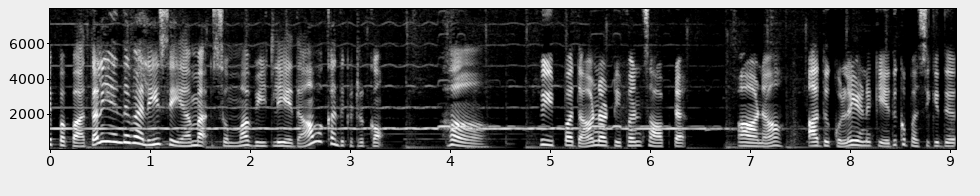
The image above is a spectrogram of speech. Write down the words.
எப்ப பார்த்தாலும் எந்த வேலையும் செய்யாம சும்மா வீட்லயே தான் உட்காந்துக்கிட்டு இருக்கோம். இப்பதான் நான் டிஃபன் சாப்பிட்டேன். ஆனா அதுக்குள்ள எனக்கு எதுக்கு பசிக்குது?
